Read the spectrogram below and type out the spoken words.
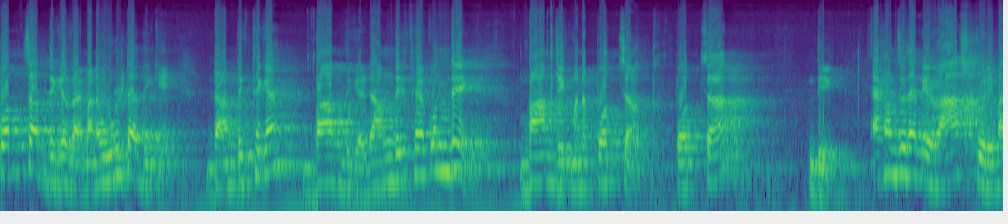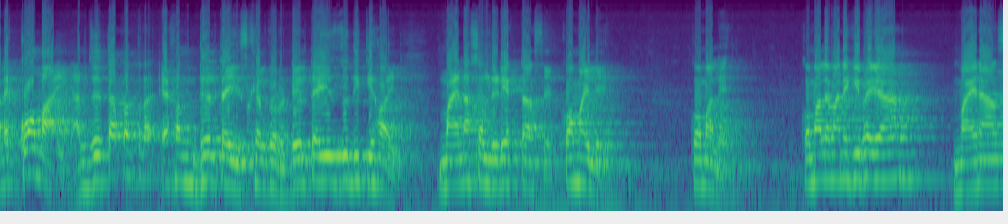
পশ্চাৎ দিকে যায় মানে উল্টা দিকে। ডান দিক থেকে বাম দিকে। ডান দিক থেকে কোন দিক? বাম দিক মানে পশ্চাৎ পশ্চাৎ দিক। এখন যদি আমি হ্রাস করি মানে কমাই, আমি যদি তাপমাত্রা, এখন ডেল্টা ইজ খেয়াল করো ডেল্টা ইজ যদি কি হয় মাইনাস অলরেডি একটা আছে, কমাইলে, কমালে। কমালে মানে কি ভাইয়া? মাইনাস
